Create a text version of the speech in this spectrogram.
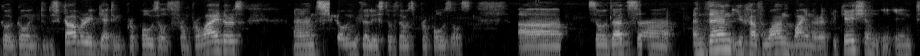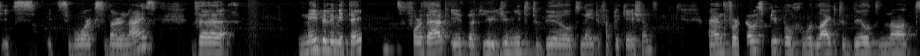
go, going to discovery, getting proposals from providers, and showing the list of those proposals. Uh, so that's, uh, and then you have one binary application and it's, it works very nice. The maybe limitation for that is that you, you need to build native applications. And for those people who would like to build not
